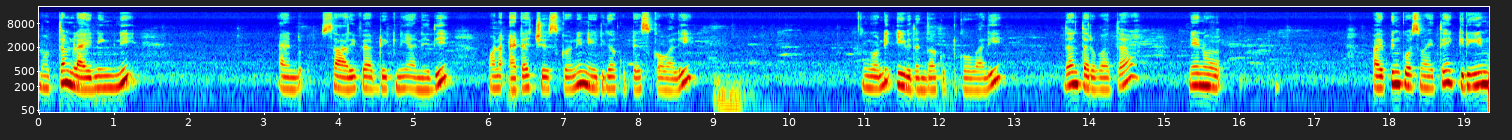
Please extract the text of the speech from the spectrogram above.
మొత్తం లైనింగ్ని అండ్ సారీ ఫ్యాబ్రిక్ని అనేది మనం అటాచ్ చేసుకొని నీట్గా కుట్టేసుకోవాలి. ఇంకోండి ఈ విధంగా కుట్టుకోవాలి. దాని తర్వాత నేను పైపింగ్ కోసం అయితే గ్రీన్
